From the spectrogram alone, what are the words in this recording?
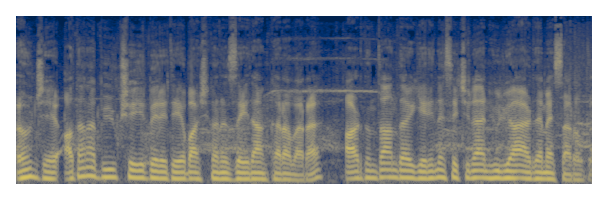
Önce Adana Büyükşehir Belediye Başkanı Zeydan Karalar'a, ardından da yerine seçilen Hülya Erdem'e sarıldı.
